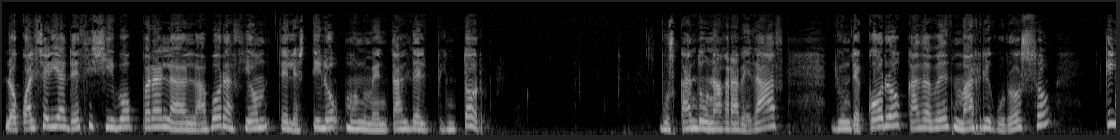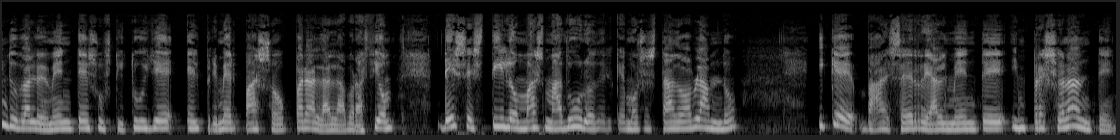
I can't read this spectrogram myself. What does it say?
lo cual sería decisivo para la elaboración del estilo monumental del pintor, buscando una gravedad y un decoro cada vez más riguroso que indudablemente sustituye el primer paso para la elaboración de ese estilo más maduro del que hemos estado hablando y que va a ser realmente impresionante.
